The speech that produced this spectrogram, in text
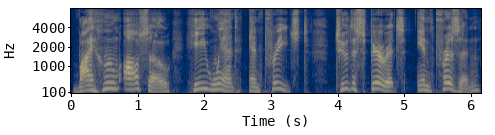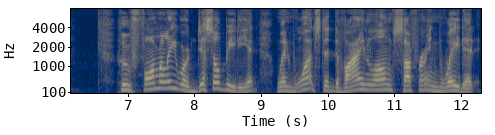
By whom also he went and preached to the spirits in prison who formerly were disobedient when once the divine long suffering waited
